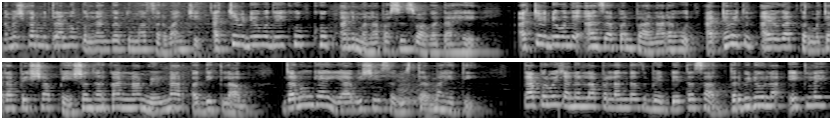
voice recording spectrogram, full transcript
नमस्कार मित्रांनो पुन्हा एकदा तुम्हा सर्वांचे आजच्या व्हिडिओमध्ये खूप खूप आणि मनापासून स्वागत आहे. आजच्या व्हिडिओमध्ये आज आपण पाहणार आहोत आठव्या वेतन आयोगात कर्मचाऱ्यांपेक्षा पेन्शनधारकांना मिळणार अधिक लाभ. जाणून घ्या याविषयी सविस्तर माहिती. त्यापूर्वी चॅनलला पहिल्यांदाच भेट देत असाल तर व्हिडिओला एक लाईक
